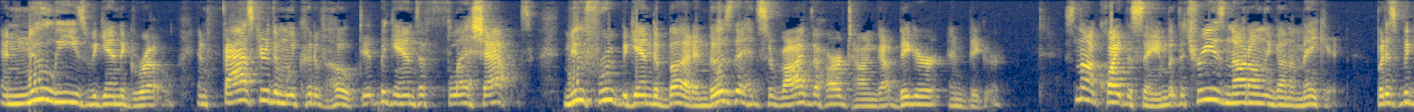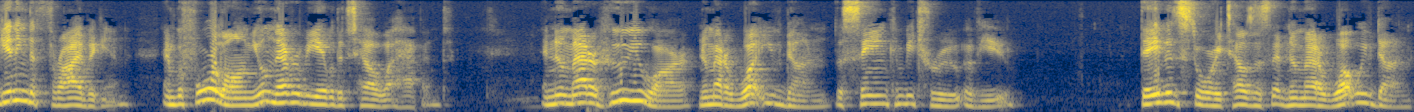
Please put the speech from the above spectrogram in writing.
And new leaves began to grow, and faster than we could have hoped, it began to flesh out. New fruit began to bud, and those that had survived the hard time got bigger and bigger. It's not quite the same, but the tree is not only going to make it, but it's beginning to thrive again. And before long, you'll never be able to tell what happened. And no matter who you are, no matter what you've done, the same can be true of you. David's story tells us that no matter what we've done,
